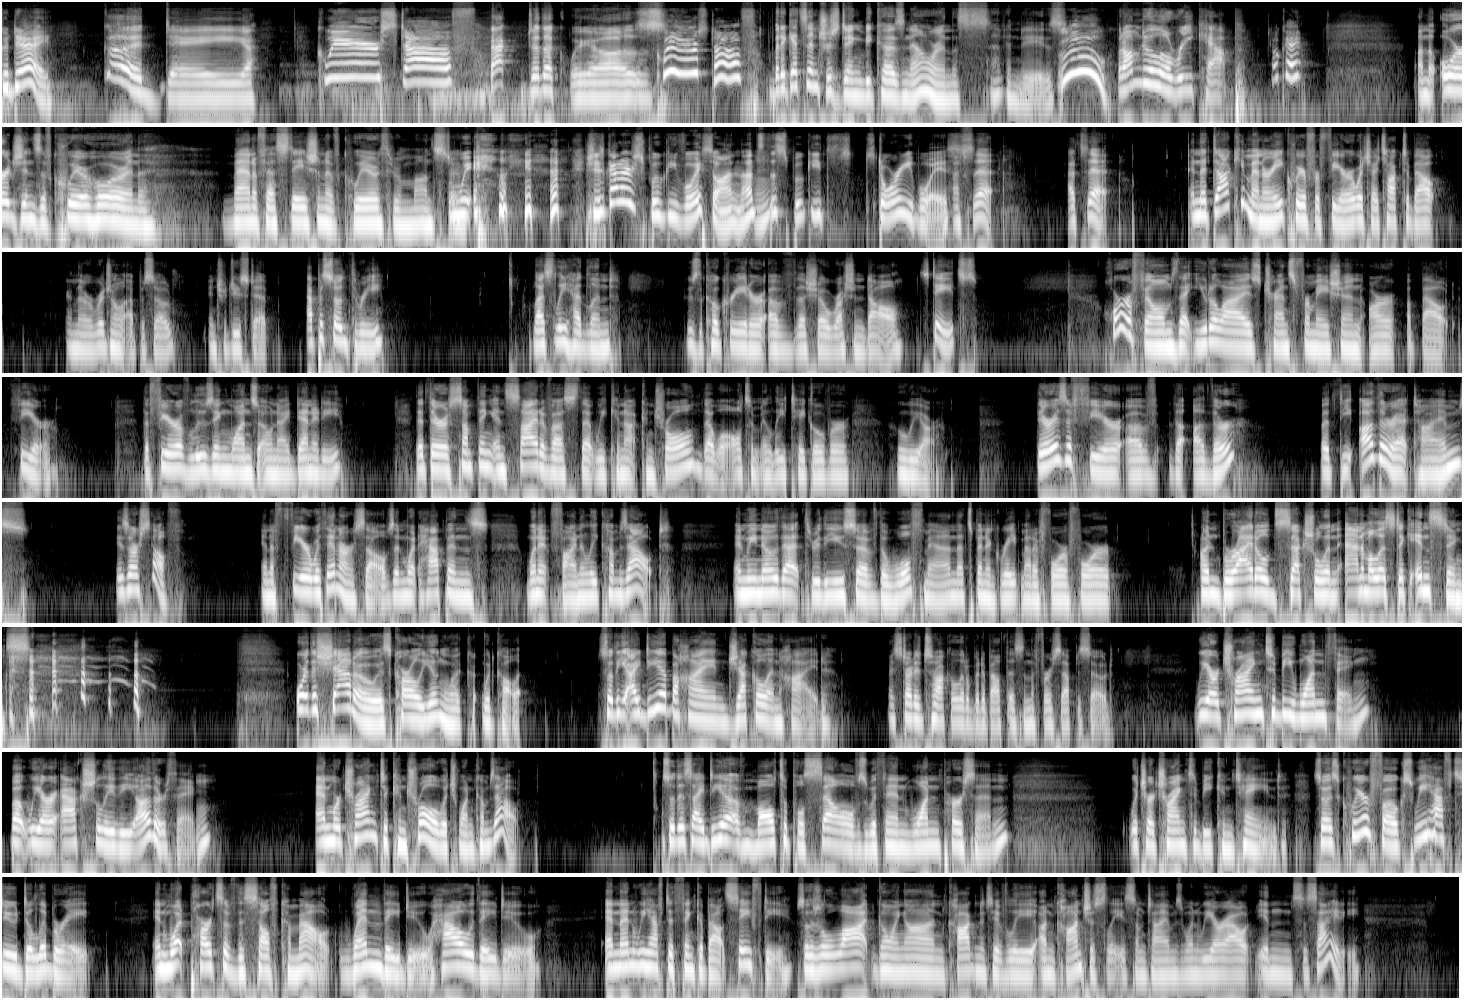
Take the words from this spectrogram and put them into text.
Good day. Good day. Queer stuff. Back to the queers. Queer stuff. But it gets interesting because now we're in the 70s. Woo. But I'm going to do a little recap Okay. on the origins of queer horror and the manifestation of queer through monster. We She's got her spooky voice on. That's mm-hmm. the spooky s- story voice. That's it. That's it. In the documentary Queer for Fear, which I talked about in the original episode, introduced it. Episode three, Leslie Headland, who's the co creator of the show Russian Doll, states horror films that utilize transformation are about fear the fear of losing one's own identity, that there is something inside of us that we cannot control that will ultimately take over who we are. There is a fear of the other, but the other at times is ourself and a fear within ourselves and what happens when it finally comes out. And we know that through the use of the wolf man, that's been a great metaphor for unbridled sexual and animalistic instincts. or the shadow, as Carl Jung would, would call it. So, the idea behind Jekyll and Hyde, I started to talk a little bit about this in the first episode. We are trying to be one thing, but we are actually the other thing. And we're trying to control which one comes out. So, this idea of multiple selves within one person, which are trying to be contained. So, as queer folks, we have to deliberate in what parts of the self come out, when they do, how they do. And then we have to think about safety. So there's a lot going on cognitively, unconsciously sometimes when we are out in society.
